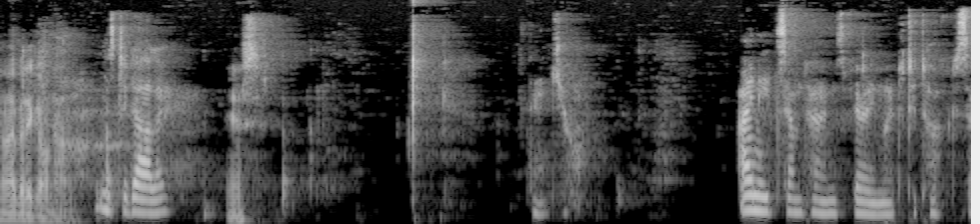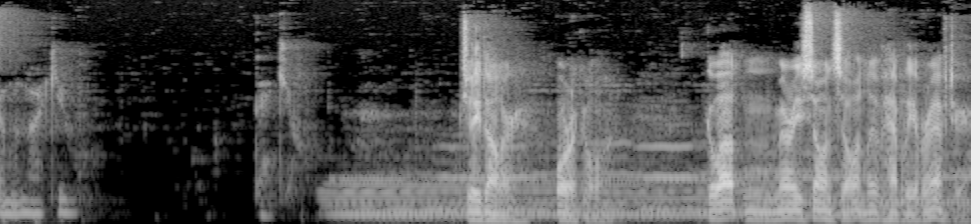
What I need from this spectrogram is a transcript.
Well, I better go now. Mr. Dollar, Yes? Thank you. I need sometimes very much to talk to someone like you. Thank you. J. Dollar, Oracle. Go out and marry so and so and live happily ever after.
